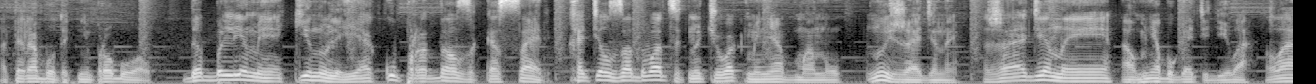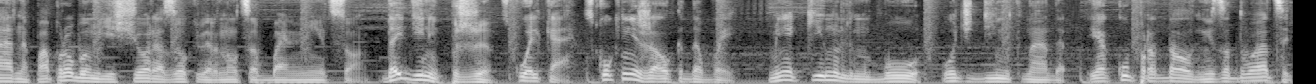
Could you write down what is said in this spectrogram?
А ты работать не пробовал? Да блин, меня кинули, я аку продал за косарь. Хотел за 20, но чувак меня обманул. Ну и жадины. Жадины. А у меня Бугати Дива. Ладно, попробуем еще разок вернуться в больницу. Дай денег, ПЖ. Сколько? Сколько не жалко давай. Меня кинули на БУ, очень денег надо. Я ку продал не за 20,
